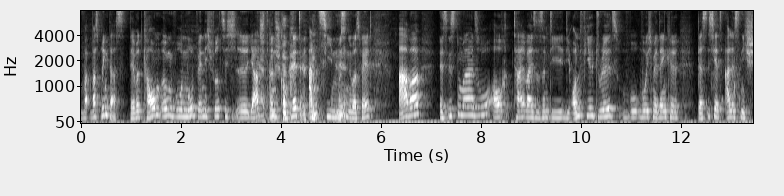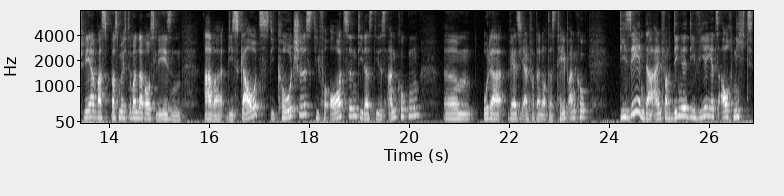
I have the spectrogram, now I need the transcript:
was bringt das? Der wird kaum irgendwo notwendig 40 äh, Yard Sprint ja, komplett anziehen müssen ja. übers Feld. Aber es ist nun mal so, auch teilweise sind die, die On-Field-Drills, wo, wo ich mir denke, das ist jetzt alles nicht schwer, was, was möchte man daraus lesen? Aber die Scouts, die Coaches, die vor Ort sind, die das, die das angucken, ähm, oder wer sich einfach dann noch das Tape anguckt, die sehen da einfach Dinge, die wir jetzt auch nicht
